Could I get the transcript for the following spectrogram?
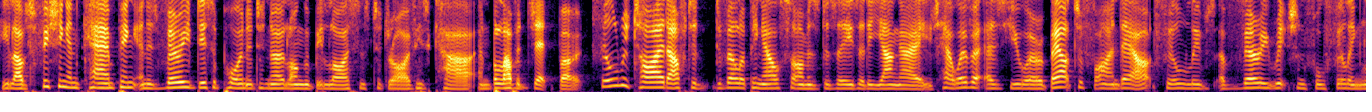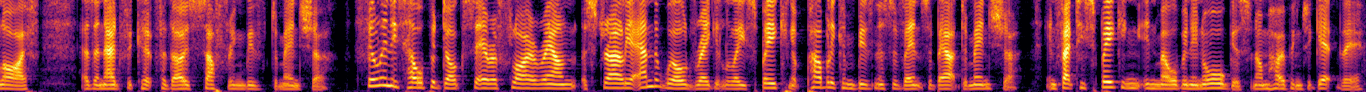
He loves fishing and camping and is very disappointed to no longer be licensed to drive his car and beloved jet boat. Phil retired after developing Alzheimer's disease at a young age. However, as you are about to find out, Phil lives a very rich and fulfilling life as an advocate for those suffering with dementia. Phil and his helper dog Sarah fly around Australia and the world regularly, speaking at public and business events about dementia. In fact, he's speaking in Melbourne in August, and I'm hoping to get there.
